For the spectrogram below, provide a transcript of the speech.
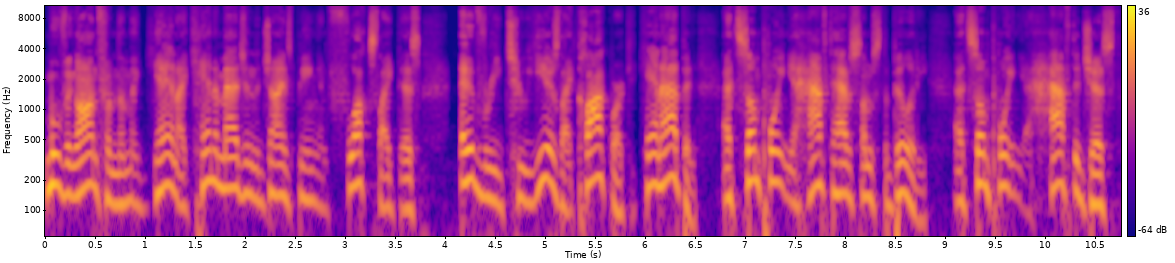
moving on from them again. I can't imagine the Giants being in flux like this every two years, like clockwork. It can't happen. At some point, you have to have some stability. At some point, you have to just,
